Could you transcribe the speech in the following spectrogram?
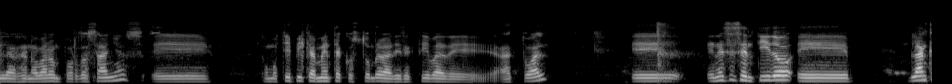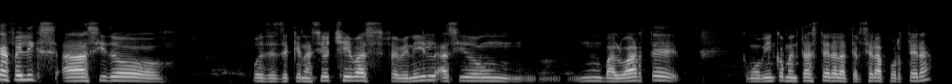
la renovaron por dos años, como típicamente acostumbra la directiva de, actual en ese sentido, eh, Blanca Félix ha sido, pues desde que nació Chivas Femenil, ha sido un, baluarte. Como bien comentaste, era la tercera portera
